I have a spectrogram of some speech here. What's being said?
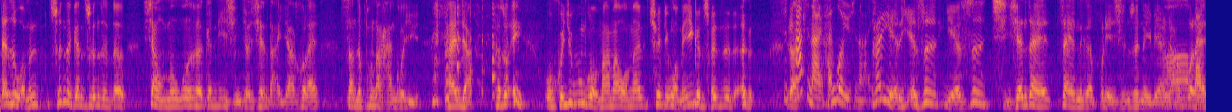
但是我们村子跟村子都像我们温和跟立行就先打一架，后来。上次碰到韩国瑜，他还讲，他说：“哎，我回去问过我妈妈，我们确定我们一个村子的。”所以他是哪里？韩国瑜是哪里？他也也是也是起先在在那个福联新村那边，然后后来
